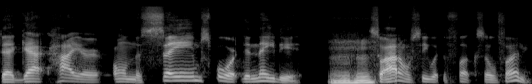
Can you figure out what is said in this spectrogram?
that got higher on the same sport than they did. Mm-hmm. So I don't see what the fuck's so funny.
